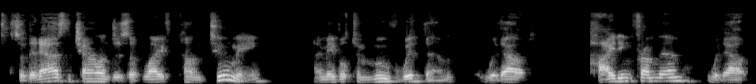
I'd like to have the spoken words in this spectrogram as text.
so that as the challenges of life come to me, I'm able to move with them without hiding from them, without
